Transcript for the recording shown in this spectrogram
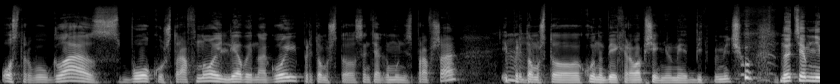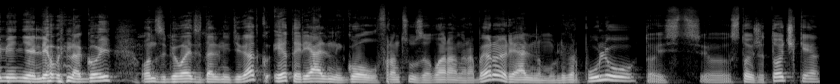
острого угла, сбоку штрафной, левой ногой, при том, что Сантьяго Мунис правша, и при том, что Куна Бекер вообще не умеет бить по мячу, но тем не менее левой ногой он забивает в дальнюю девятку. И это реальный гол француза Лорана Робера, реальному Ливерпулю, то есть э, с той же точки.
